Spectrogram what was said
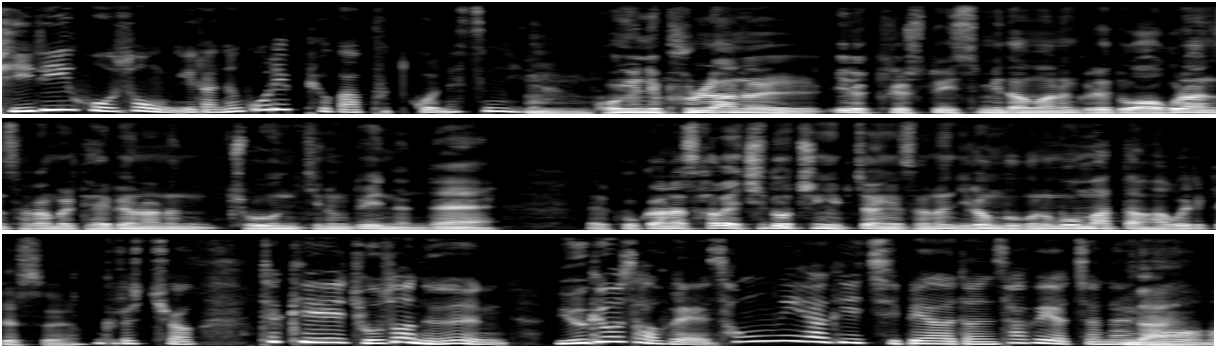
비리호송이라는 꼬리표가 붙곤 했습니다. 음, 공연히 분란을 일으킬 수도 있습니다만은 그래도 억울한 사람을 대변하는 좋은 기능도 있는데 네, 국가나 사회 지도층 입장에서는 이런 부분은 못마땅하고 이랬겠어요. 그렇죠. 특히 조선은 유교 사회, 성리학이 지배하던 사회였잖아요. 네.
